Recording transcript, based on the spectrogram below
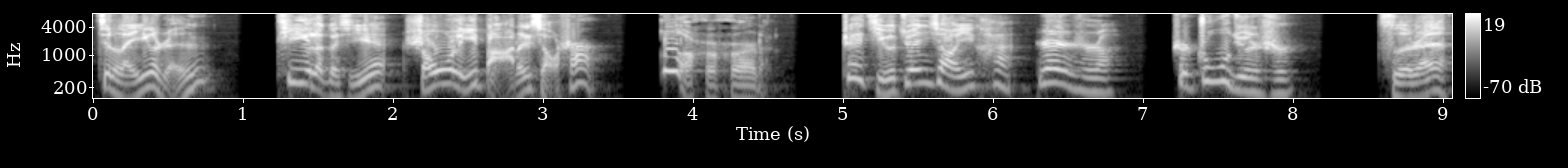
进来一个人，踢了个鞋，手里把着个小扇乐呵呵的。这几个军校一看，认识啊，是朱军师。此人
